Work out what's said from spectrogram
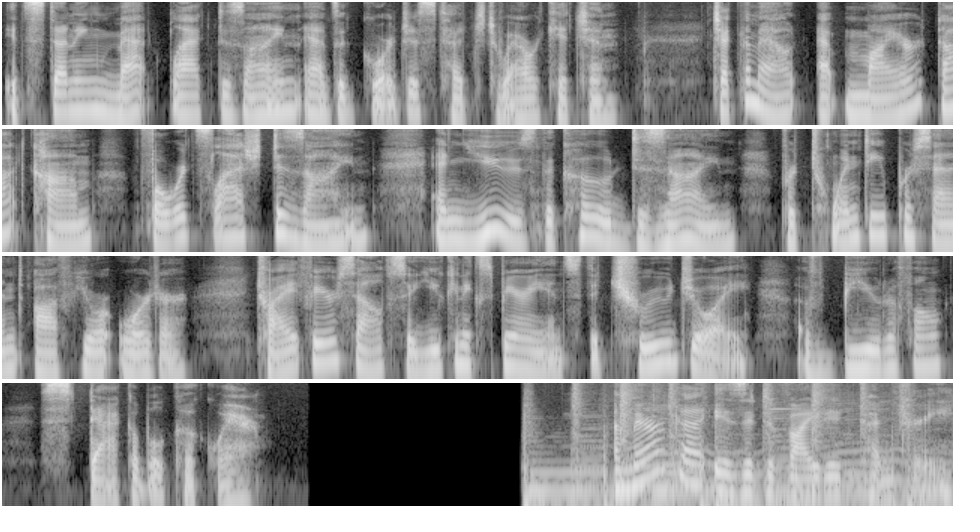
its stunning matte black design adds a gorgeous touch to our kitchen. Check them out at Meyer.com forward slash design and use the code DESIGN for 20% off your order. Try it for yourself so you can experience the true joy of beautiful, stackable cookware. America is a divided country.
